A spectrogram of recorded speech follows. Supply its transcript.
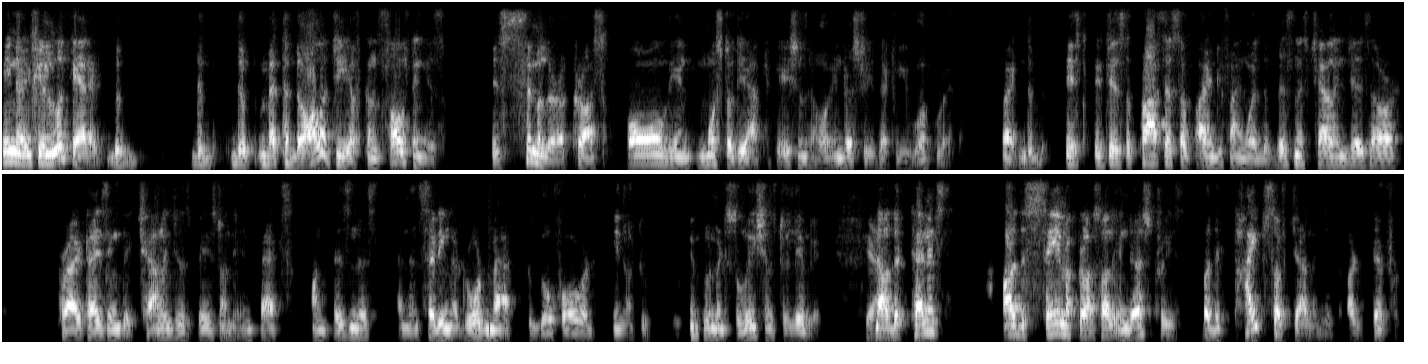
you know if you look at it the the, the methodology of consulting is is similar across all the most of the applications or industries that we work with right the, it, it is the process of identifying what the business challenges are prioritizing the challenges based on the impacts on business, and then setting a roadmap to go forward, you know, to implement solutions to live it. Yeah. Now, the tenants are the same across all industries, but the types of challenges are different.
